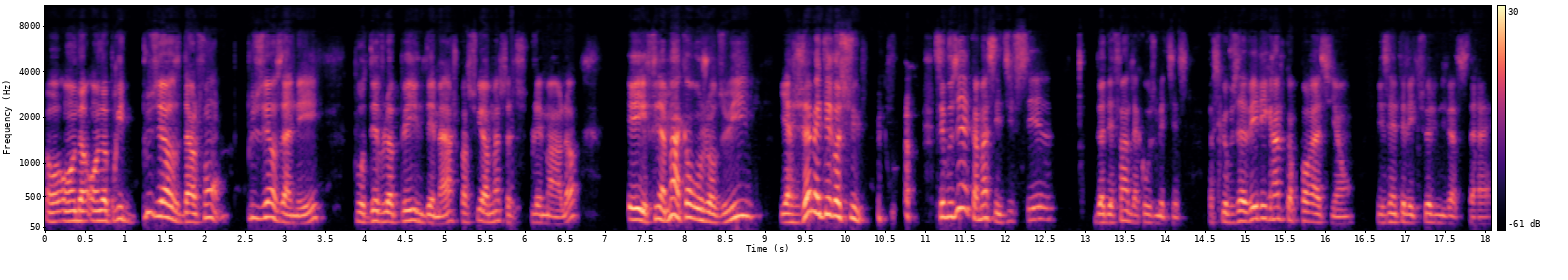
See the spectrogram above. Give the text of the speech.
on a, pris plusieurs, dans le fond, plusieurs années pour développer une démarche, particulièrement ce supplément-là. Et finalement, encore aujourd'hui, il n'a jamais été reçu. c'est vous dire comment c'est difficile de défendre la cause métisse. Parce que vous avez les grandes corporations, les intellectuels universitaires,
